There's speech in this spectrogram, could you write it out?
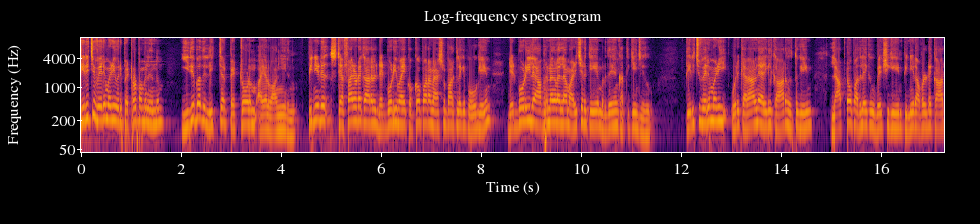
തിരിച്ചു വരും വഴി ഒരു പെട്രോൾ പമ്പിൽ നിന്നും ഇരുപത് ലിറ്റർ പെട്രോളും അയാൾ വാങ്ങിയിരുന്നു. പിന്നീട് സ്റ്റെഫാനോയുടെ കാറിൽ ഡെഡ് ബോഡിയുമായി കൊക്കോപ്പാറ നാഷണൽ പാർക്കിലേക്ക് പോവുകയും ഡെഡ് ബോഡിയിലെ ആഭരണങ്ങളെല്ലാം അഴിച്ചെടുക്കുകയും മൃതദേഹം കത്തിക്കുകയും ചെയ്തു. തിരിച്ചു വരും വഴി ഒരു കനാലിന്റെ അരികിൽ കാർ നിർത്തുകയും ലാപ്ടോപ്പ് അതിലേക്ക് ഉപേക്ഷിക്കുകയും പിന്നീട് അവളുടെ കാർ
